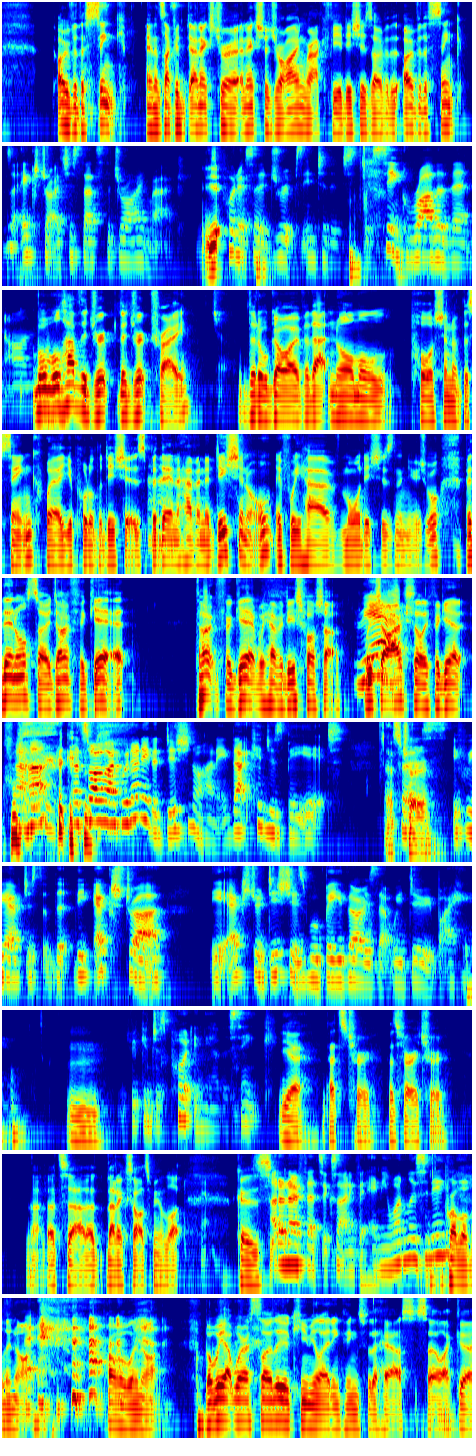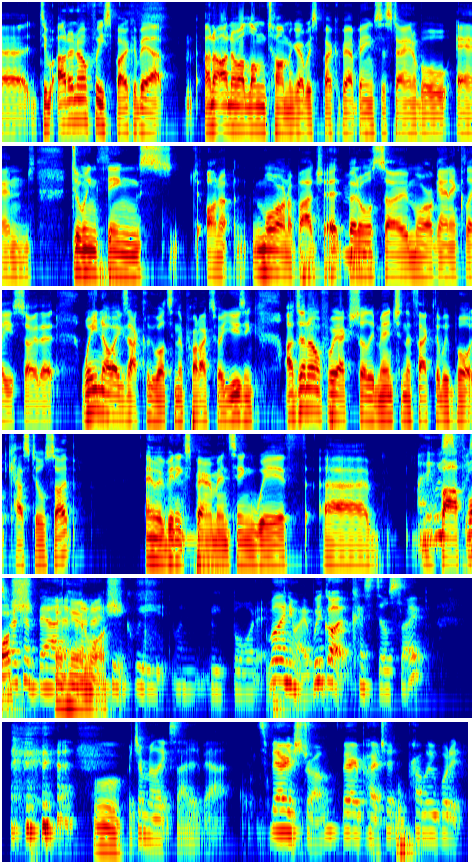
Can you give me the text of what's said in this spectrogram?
over the sink, and it's like a, an extra an extra drying rack for your dishes over the over the sink. It's not extra. It's just that's the drying rack. You just Yeah. put it so it drips into the, the sink rather than on. Well, we'll have the drip the drip tray Sure. that'll go over that normal portion of the sink where you put all the dishes, but then have an additional if we have more dishes than usual. But then also don't forget. Don't forget we have a dishwasher, which I actually forget. Uh-huh. That's why I'm like, we don't need additional honey. That can just be it. That's true. If we have just the, the extra, the extra dishes will be those that we do by hand, Mm. which we can just put in the other sink. Yeah, that's true. That's very true. No, that's uh, that, that excites me a lot because I don't know if that's exciting for anyone listening. probably not. Probably not. But we are, we're slowly accumulating things for the house. So like, uh, do, I don't know if we spoke about. I know, I know a long time ago we spoke about being sustainable and doing things on a more on a budget, but also more organically, so that we know exactly what's in the products we're using. I don't know if we actually mentioned the fact that we bought Castile soap, and we've been experimenting with. Uh, I think we, bath we wash spoke about and it, hand but I don't wash. think we when we bought it. Well, anyway, we got Castile soap, Mm. which I'm really excited about. It's very strong, very potent. Probably wouldn't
